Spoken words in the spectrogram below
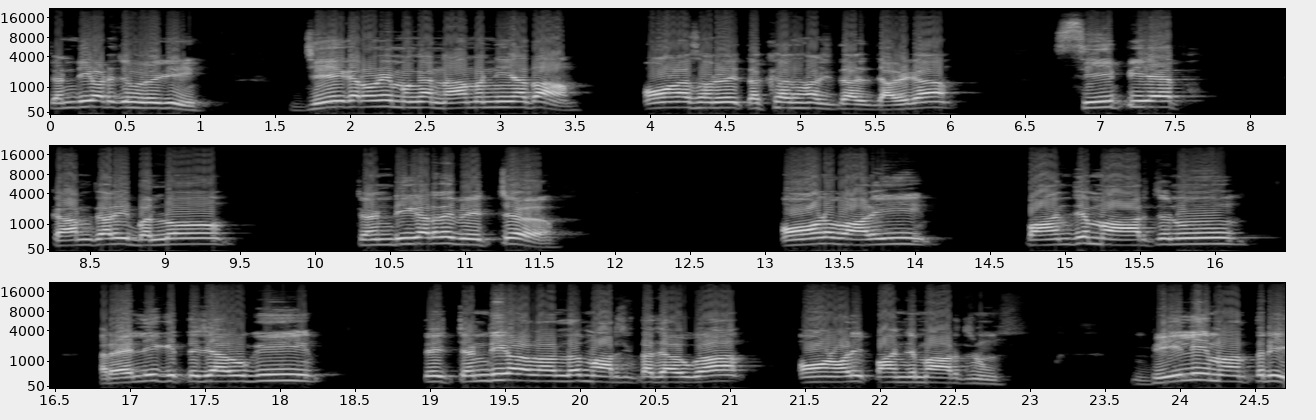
ਚੰਡੀਗੜ੍ਹ 'ਚ ਹੋਵੇਗੀ। ਜੇਕਰ ਉਹਨੇ ਮੰਗਾਂ ਨਾ ਮੰਨੀਆਂ ਤਾਂ ਆਉਣ ਵਾਲੇ ਸਮੇਂ ਵਿੱਚ ਤੱਖਾ ਸੰਘਰਸ਼ ਕੀਤਾ ਜਾਵੇਗਾ। ਸੀਪੀਐਫ ਕਰਮਚਾਰੀ ਵੱਲੋਂ ਚੰਡੀਗੜ੍ਹ ਦੇ ਵਿੱਚ ਆਉਣ ਵਾਲੀ 5 ਮਾਰਚ ਨੂੰ ਰੈਲੀ ਕੀਤੀ ਜਾਊਗੀ ਤੇ ਚੰਡੀਗੜ੍ਹ ਵੱਲ ਮਾਰਚ ਕੀਤਾ ਜਾਊਗਾ ਆਉਣ ਵਾਲੀ 5 ਮਾਰਚ ਨੂੰ। ਬਿਜਲੀ ਮੰਤਰੀ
